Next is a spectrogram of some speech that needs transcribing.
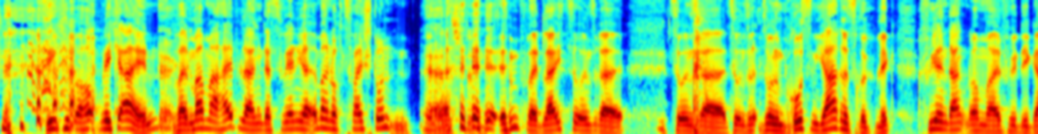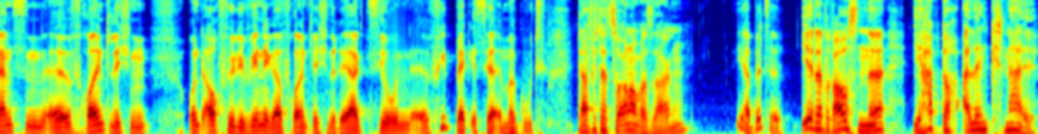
Sehe ich überhaupt nicht ein, weil mach mal halblang, das wären ja immer noch zwei Stunden. Ja, das stimmt. Im Vergleich zu unserer, zu unserer, zu unserer, zu einem großen Jahresrückblick. Vielen Dank nochmal für die ganzen äh, freundlichen und auch für die weniger freundlichen Reaktionen. Äh, Feedback ist ja immer gut. Darf ich dazu auch noch was sagen? Ja, bitte. Ihr da draußen, ne? Ihr habt doch alle einen Knall.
